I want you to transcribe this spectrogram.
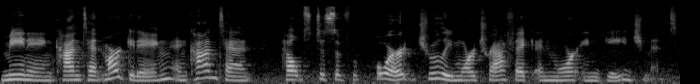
meaning content marketing and content helps to support truly more traffic and more engagement.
